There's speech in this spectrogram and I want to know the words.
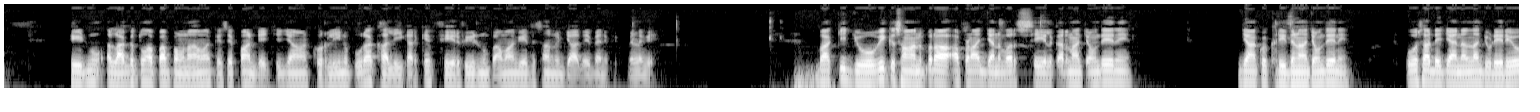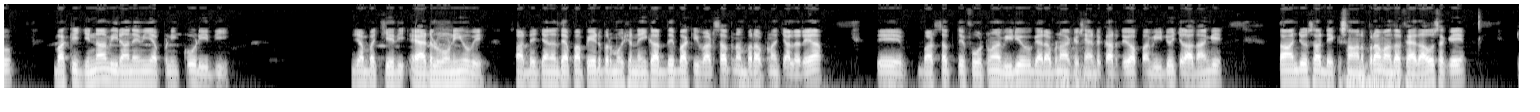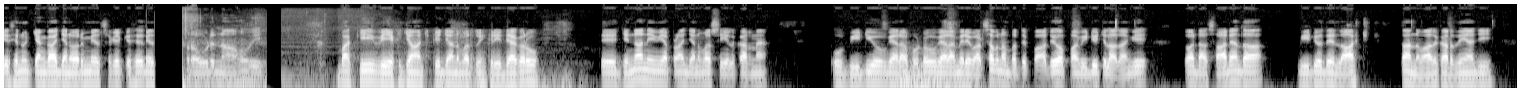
ਫੀਡ ਨੂੰ ਅਲੱਗ ਤੋਂ ਆਪਾਂ ਪਾਉਣਾ ਵਾ, ਕਿਸੇ ਭਾਂਡੇ 'ਚ ਜਾਂ ਕੁਰਲੀ ਨੂੰ ਪੂਰਾ ਖਾਲੀ ਕਰਕੇ ਫੇਰ ਫੀਡ ਨੂੰ ਪਾਵਾਂਗੇ ਤੇ ਸਾਨੂੰ ਜ਼ਿਆਦਾ ਬੈਨੀਫਿਟ ਮਿਲਣਗੇ। ਬਾਕੀ ਜੋ ਵੀ ਕਿਸਾਨ ਭਰਾ ਆਪਣਾ ਜਾਨਵਰ ਸੇਲ ਕਰਨਾ ਚਾਹੁੰਦੇ ਨੇ ਜਾਂ ਕੋਈ ਖਰੀਦਣਾ ਚਾਹੁੰਦੇ ਨੇ, ਉਹ ਸਾਡੇ ਚੈਨਲ ਨਾਲ ਜੁੜੇ ਰਹੋ। ਬਾਕੀ ਜਿਨ੍ਹਾਂ ਵੀਰਾਂ ਨੇ ਵੀ ਆਪਣੀ ਘੋੜੀ ਦੀ ਜਾਂ ਬੱਚੇ ਦੀ ਐਡ ਲਵਾਉਣੀ ਹੋਵੇ, ਸਾਡੇ ਚੈਨਲ ਤੇ ਆਪਾਂ ਪੇਡ ਪ੍ਰਮੋਸ਼ਨ ਨਹੀਂ ਕਰਦੇ, ਬਾਕੀ WhatsApp ਨੰਬਰ ਆਪਣਾ ਚੱਲ ਰਿਹਾ। ਤੇ WhatsApp ਤੇ ਫੋਟੋਆਂ ਵੀਡੀਓ ਵਗੈਰਾ ਬਣਾ ਕੇ ਸੈਂਡ ਕਰ ਦਿਓ, ਆਪਾਂ ਵੀਡੀਓ ਚਲਾ ਦਾਂਗੇ। ਤਾਂ ਜੋ ਸਾਡੇ ਕਿਸਾਨ ਭਰਾਵਾਂ ਦਾ ਫਾਇਦਾ ਹੋ ਸਕੇ, ਕਿਸੇ ਨੂੰ ਚੰਗਾ ਜਾਨਵਰ ਮਿਲ ਸਕੇ, ਕਿਸੇ ਦੇ ਫਰਾਡ ਨਾ ਹੋਵੇ। ਬਾਕੀ ਵੇਖ ਜਾਂਚ ਕੇ ਜਾਨਵਰ ਤੁਸੀਂ ਖਰੀਦਿਆ ਕਰੋ ਤੇ ਜਿਨ੍ਹਾਂ ਨੇ ਵੀ ਆਪਣਾ ਜਾਨਵਰ ਸੇਲ ਕਰਨਾ, ਉਹ ਵੀਡੀਓ ਵਗੈਰਾ ਫੋਟੋ ਵਗੈਰਾ ਮੇਰੇ WhatsApp ਨੰਬਰ ਤੇ ਪਾ ਦਿਓ, ਆਪਾਂ ਵੀਡੀਓ ਚਲਾ ਦਾਂਗੇ। ਤੁਹਾਡਾ ਸਾਰਿਆਂ ਦਾ ਵੀਡੀਓ ਦੇ ਲਾਸਟ ਧੰਨਵਾਦ ਕਰਦੇ ਹਾਂ ਜੀ।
